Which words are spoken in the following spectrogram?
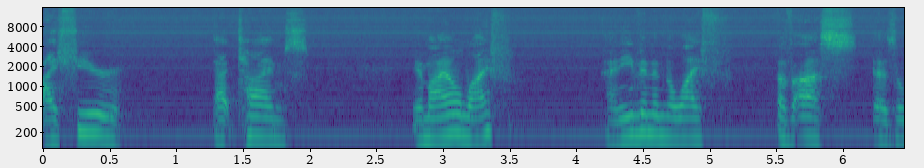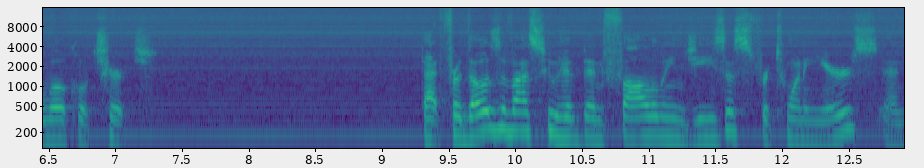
I fear at times in my own life and even in the life of us as a local church that for those of us who have been following Jesus for 20 years, and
